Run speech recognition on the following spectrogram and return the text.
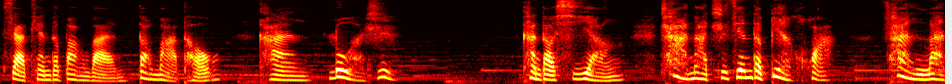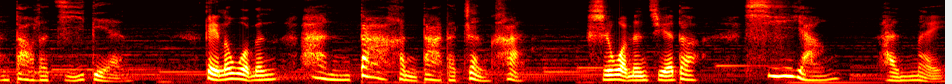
夏天的傍晚，到码头看落日，看到夕阳刹那之间的变化，灿烂到了极点，给了我们很大很大的震撼，使我们觉得夕阳很美。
